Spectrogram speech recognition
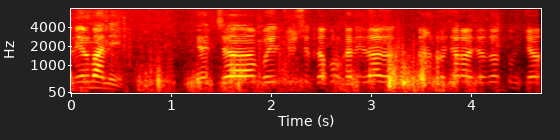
अनिल माने यांच्या बैल जीव सिद्धापूर खानीचा तांदूळच्या राजाचा तुमच्या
